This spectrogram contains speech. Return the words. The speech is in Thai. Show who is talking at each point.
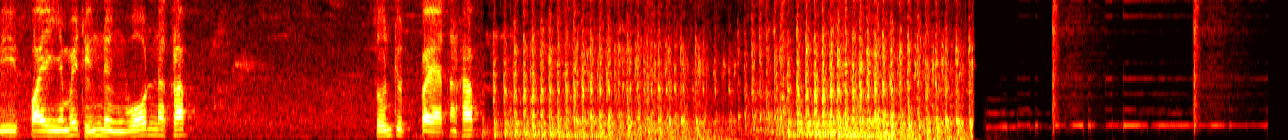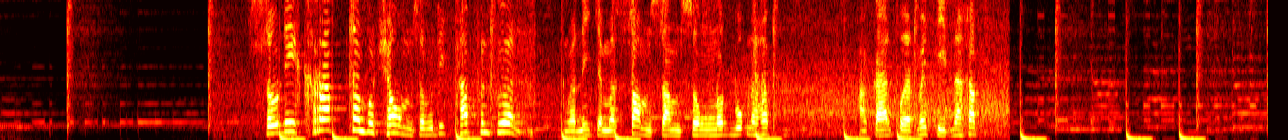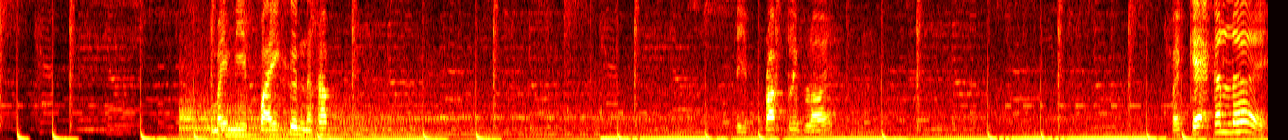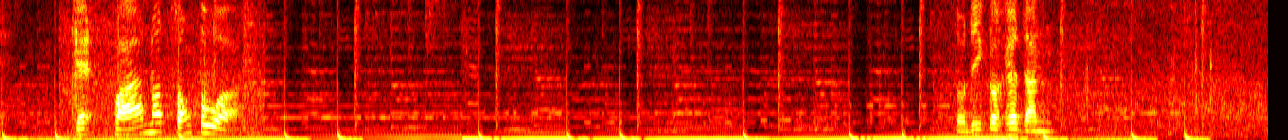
Speaker 1: มีไฟยังไม่ถึง 1 โวลต์นะครับ 0.8 นะครับ สวัสดีครับท่านผู้ชม สวัสดีครับเพื่อนๆ วันนี้จะมาซ่อมซัมซุงโน้ตบุ๊กนะครับ อาการเปิดไม่ติดนะครับไม่มีไฟขึ้นนะครับ ปลั๊กเรียบร้อย ไปแกะกันเลย แกะฝาน็อตสองตัวตัวนี้ก็แค่ดัน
